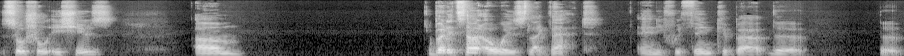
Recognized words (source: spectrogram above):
social issues. Um, but it's not always like that. And if we think about the the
